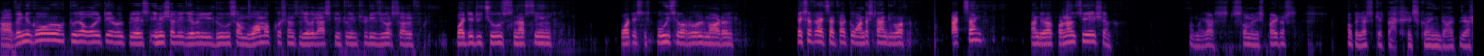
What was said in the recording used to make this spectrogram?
Uh, when you go to the OET role plays, initially they will do some warm-up questions. They will ask you to introduce yourself. Why did you choose nursing? What is who is your role model, etc., etc., to understand your accent and your pronunciation. Oh my gosh, so many spiders. Okay, let's get back. It's going dark there.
